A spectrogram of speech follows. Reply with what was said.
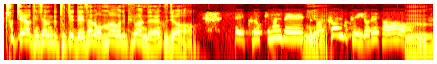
첫째야 괜찮은데 둘째 네 살은 엄마가 좀 필요한데, 그죠? 네, 그렇긴 한데 제가 예. 처음부터 일을 해서 음.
